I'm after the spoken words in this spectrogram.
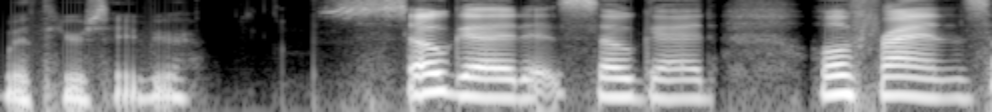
with your savior. So good, so good. Well, friends,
